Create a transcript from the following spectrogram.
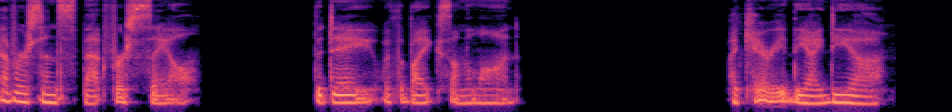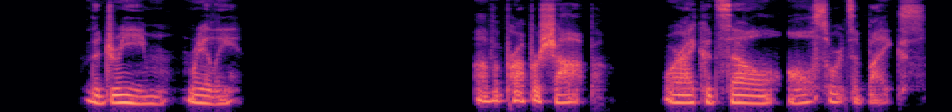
Ever since that first sale, the day with the bikes on the lawn, I carried the idea, the dream, really, of a proper shop where I could sell all sorts of bikes,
